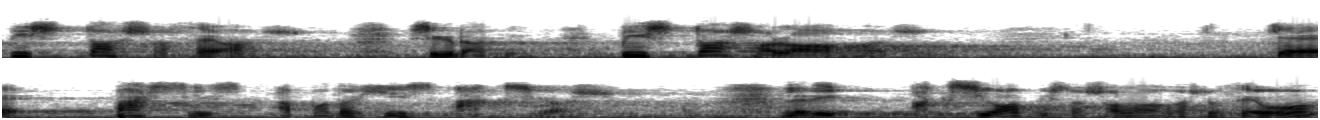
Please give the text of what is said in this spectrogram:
πιστός ο Θεός συγγνώμη πιστός ο Λόγος και πάσης αποδοχής άξιος δηλαδή αξιόπιστος ο Λόγος του Θεού.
